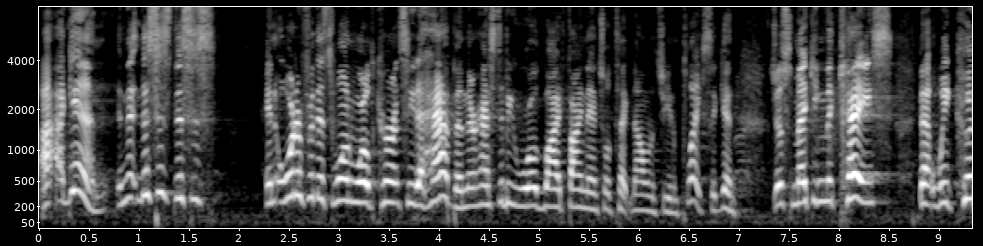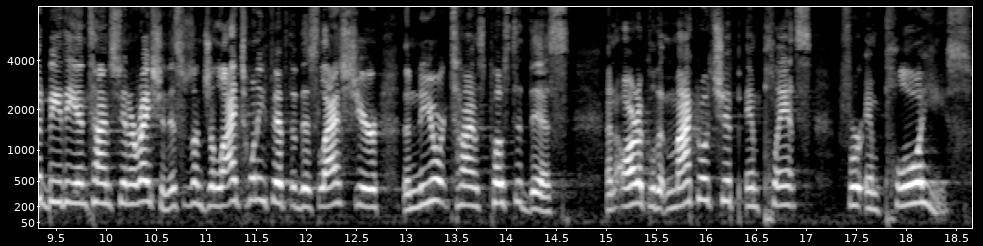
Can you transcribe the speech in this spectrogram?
again, this is, this is in order for this one world currency to happen, there has to be worldwide financial technology in place. Again, just making the case that we could be the end times generation. This was on July 25th of this last year. The New York Times posted this an article that microchip implants for employees.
